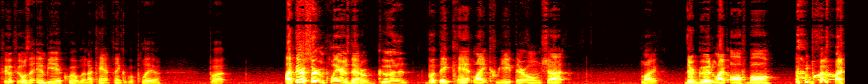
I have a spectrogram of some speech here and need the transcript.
if it, if it was an NBA equivalent, I can't think of a player, but like there are certain players that are good, but they can't like create their own shot. Like they're good like off ball, but like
